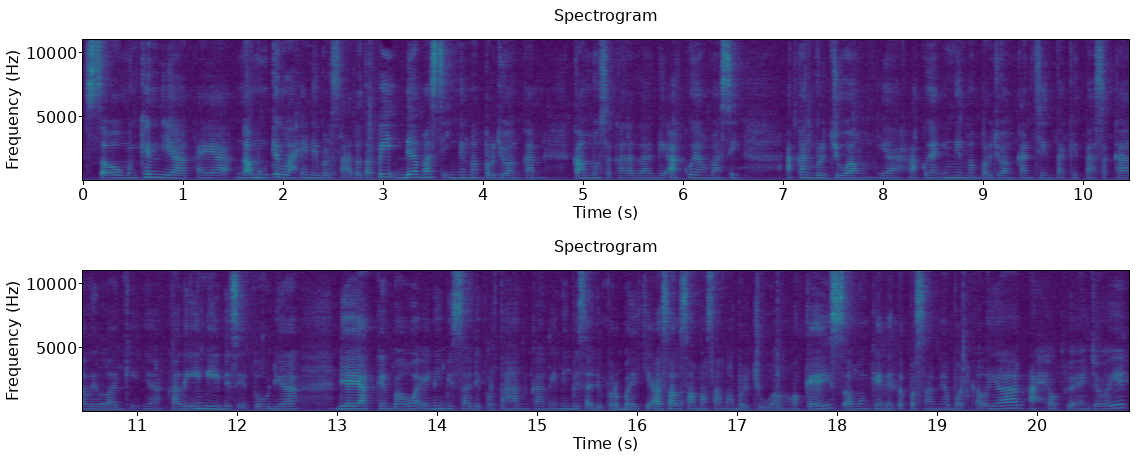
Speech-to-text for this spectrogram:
So mungkin ya kayak nggak mungkin lah ini bersatu. Tapi dia masih ingin memperjuangkan kamu sekali lagi. Aku yang masih akan berjuang ya. Aku yang ingin memperjuangkan cinta kita sekali lagi ya. Kali ini di situ dia dia yakin bahwa ini bisa dipertahankan ini bisa diperbaiki asal sama-sama berjuang oke? Okay? so mungkin itu pesannya buat kalian. I hope you enjoy it.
